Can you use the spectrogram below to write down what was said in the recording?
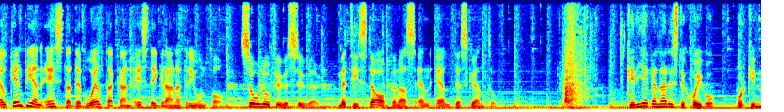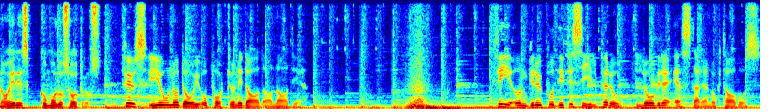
El campeón está de vuelta con este gran triunfo. Solo fusuer, metiste apenas en el descuento. Quería ganar este juego, porque no eres como los otros. Fus yo no doy oportunidad a nadie. Fe un grupo difícil pero logre estar en octavos.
